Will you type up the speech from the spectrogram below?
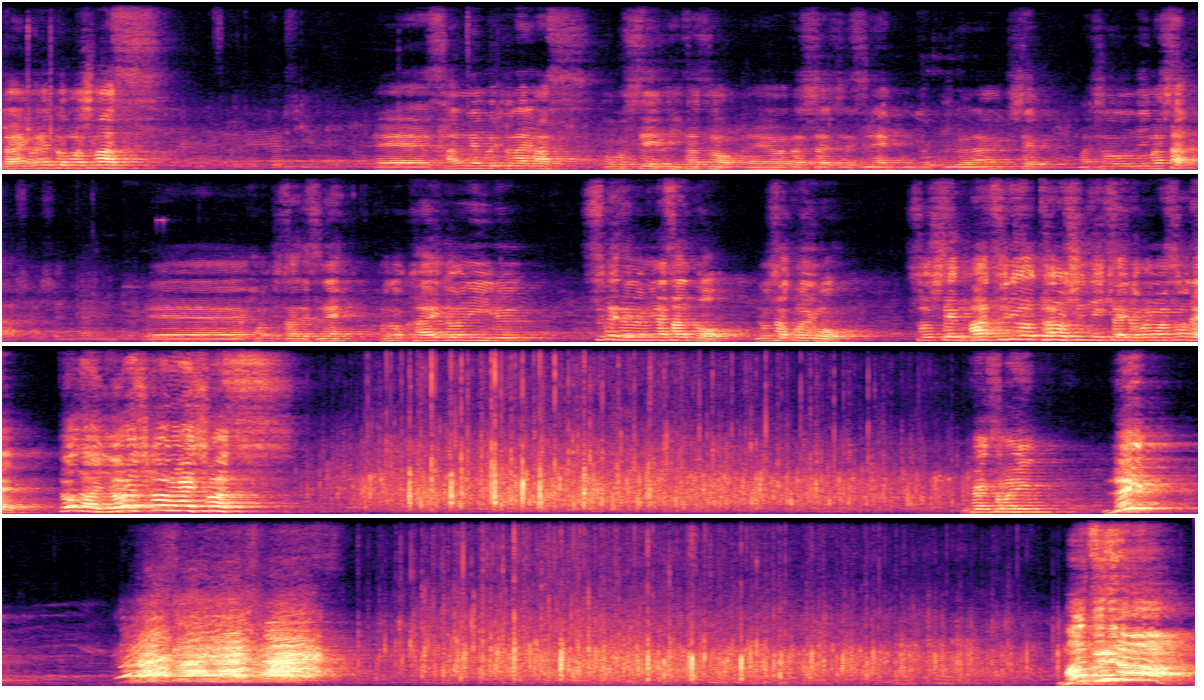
大五年と申します、えー、3年ぶりとなります。このステージに立つの、えー、私たちですね本当に首を長くして待ち望んでいました、えー、本日はですねこの会場にいるすべての皆さんとよさこいをそして祭りを楽しんでいきたいと思いますのでどうぞよろしくお願いします。お客様に礼祭りだ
